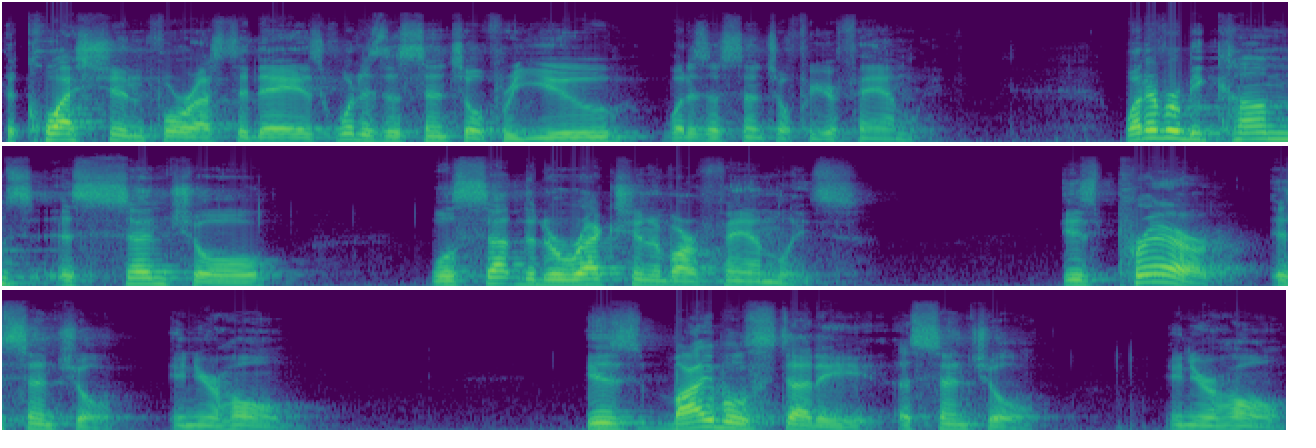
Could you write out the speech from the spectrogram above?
the question for us today is what is essential for you? What is essential for your family? Whatever becomes essential will set the direction of our families. Is prayer essential in your home? Is Bible study essential in your home?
